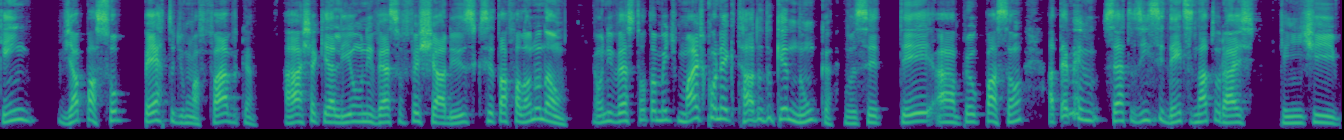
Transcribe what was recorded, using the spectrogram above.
quem já passou perto de uma fábrica, acha que ali é um universo fechado. Isso que você está falando, não. É um universo totalmente mais conectado do que nunca. Você ter a preocupação, até mesmo certos incidentes naturais que a gente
